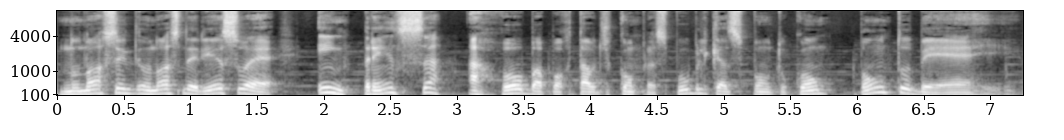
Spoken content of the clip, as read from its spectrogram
No nosso, o nosso endereço é imprensa@portaldecompraspublicas.com.br.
